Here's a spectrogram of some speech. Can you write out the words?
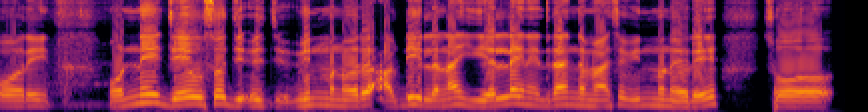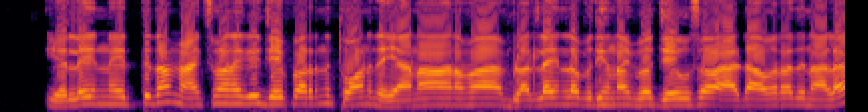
போகிறேன் ஒன்றே ஜேவுஸோ வின் பண்ணுவார். அப்படி இல்லைன்னா எல்ஐ நைட்டு தான் இந்த மேட்ச்சை வின் பண்ணுவார். ஸோ எல்ஐ நைட்டு தான் மேக்ஸிமம் எனக்கு ஜெயிப்பாருன்னு தோணுது. ஏன்னா நம்ம பிளட் லைனில் பார்த்தீங்கன்னா இப்போ ஜேவுஸோ ஆட் ஆகிறதுனால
